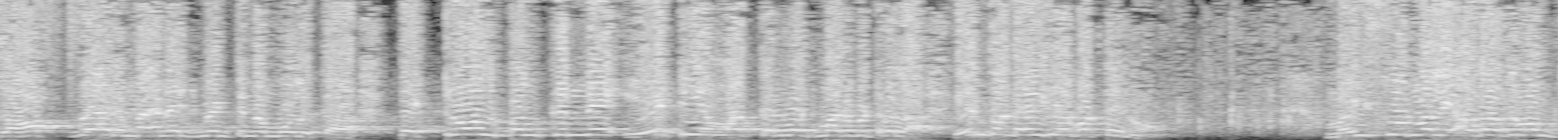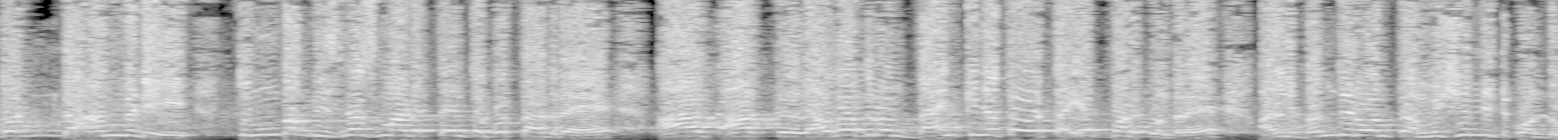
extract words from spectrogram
ಸಾಫ್ಟ್ವೇರ್ ಮ್ಯಾನೇಜ್ಮೆಂಟ್ ಮೂಲಕ ಪೆಟ್ರೋಲ್ ಬಂಕ್ ಅನ್ನೇ ಎಟಿಎಂ ಆಗಿ ಕನ್ವರ್ಟ್ ಮಾಡಿಬಿಟ್ರಲ್ಲ ದೊಡ್ಡ ಐಡಿಯಾ ಗೊತ್ತೇನು? ಮೈಸೂರಿನಲ್ಲಿ ಯಾವ್ದಾದ್ರು ಒಂದು ದೊಡ್ಡ ಅಂಗಡಿ ತುಂಬಾ ಬಿಸ್ನೆಸ್ ಮಾಡುತ್ತೆ ಅಂತ ಗೊತ್ತಾದ್ರೆ ಆ ಯಾವ್ದಾದ್ರು ಒಂದು ಬ್ಯಾಂಕಿನ ಜೊತೆ ಟೈಅಪ್ ಮಾಡ್ಕೊಂಡ್ರೆ ಅಲ್ಲಿ ಬಂದಿರುವಂತ ಮಿಷನ್ ಇಟ್ಕೊಂಡು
